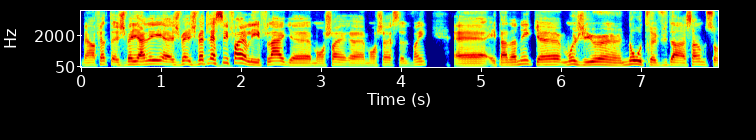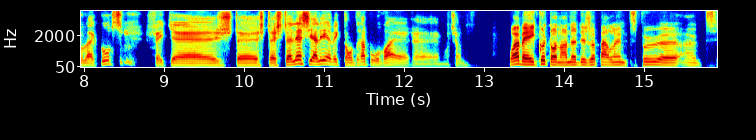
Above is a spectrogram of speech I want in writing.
Mais en fait, je vais y aller. Je vais, je vais te laisser faire les flags, euh, mon cher, euh, mon cher Sylvain. Euh, étant donné que moi, j'ai eu une autre vue d'ensemble sur la course. Fait que je te, je, te, je, te, laisse y aller avec ton drapeau vert, mon chum. Oui, ben écoute, on en a déjà parlé un petit peu, euh, un petit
